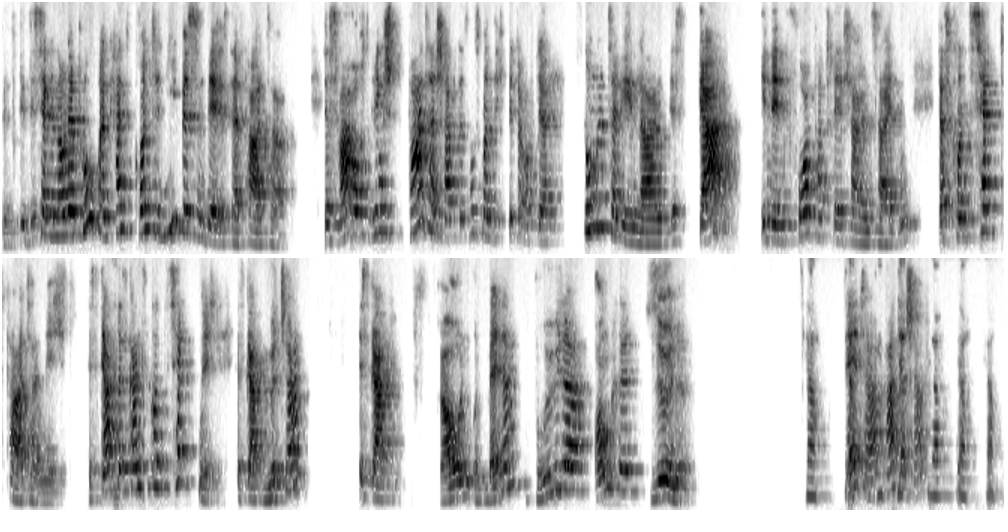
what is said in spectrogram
das ist ja genau der Punkt. Man kann, konnte nie wissen, wer ist der Vater. Das war auch wegen Vaterschaft, das muss man sich bitte auf der Zunge zergehen lassen. Es gab in den vorpatriarchalen Zeiten das Konzept Vater nicht. Es gab das ganze Konzept nicht. Es gab Mütter, es gab Frauen und Männer, Brüder, Onkel, Söhne. Ja. Väter, ja, Vaterschaft? Ja, ja, ja.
